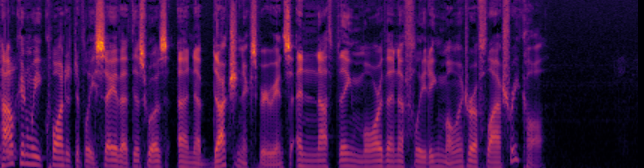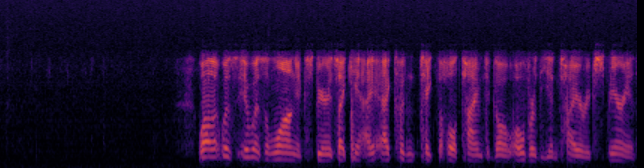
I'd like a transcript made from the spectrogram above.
How can we quantitatively say that this was an abduction experience and nothing more than a fleeting moment or a flash recall? Well, it was it was a long experience. I can't I, I couldn't take the whole time to go over the entire experience.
